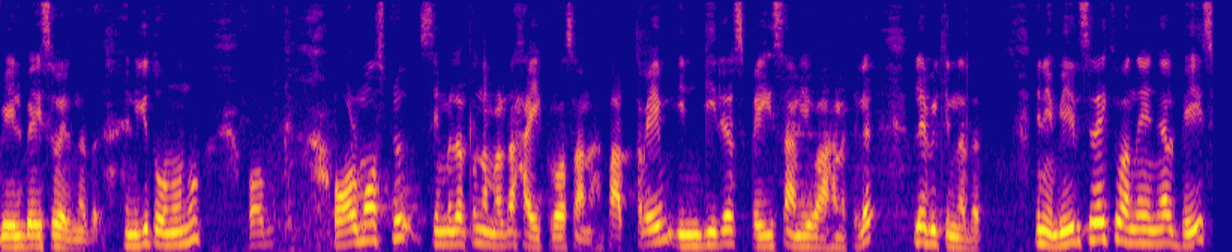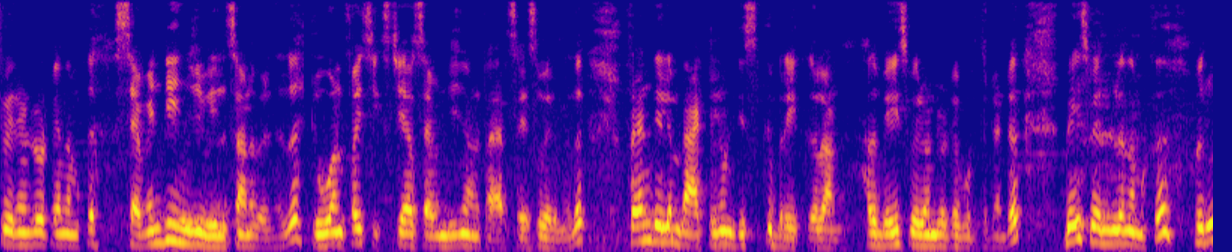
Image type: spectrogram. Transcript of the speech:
വീൽ ബേസ് വരുന്നത്. എനിക്ക് തോന്നുന്നു ഓൾമോസ്റ്റ് സിമിലർ ടു നമ്മളുടെ ഹൈക്രോസ് ആണ്. അപ്പോൾ അത്രയും ഇന്റീരിയർ സ്പേസ് ആണ് ഈ വാഹനത്തിൽ ലഭിക്കുന്നത്. ഇനി വീൽസിലേക്ക് വന്നു കഴിഞ്ഞാൽ ബേസ് വേരിയന്റിലോട്ട് നമുക്ക് സെവന്റി ഇഞ്ച് വീൽസാണ് വരുന്നത്. Two one five sixty R seventy ആണ് ടയർ സൈസ് വരുന്നത്. ഫ്രണ്ടിലും ബാക്കിലും ഡിസ്ക് ബ്രേക്കുകളാണ് അത് ബേസ് വേരിയന്റിലോട്ട് കൊടുത്തിട്ടുണ്ട്. ബേസ് വേരിയന്റിൽ നമുക്ക് ഒരു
